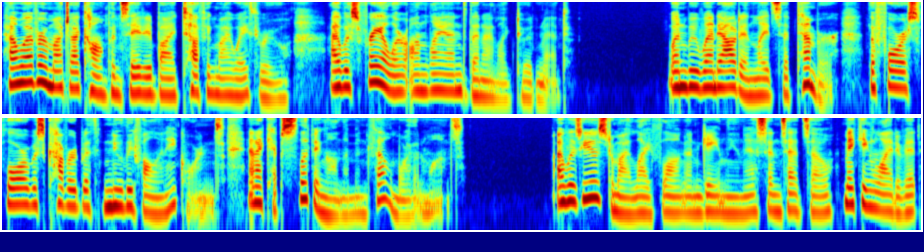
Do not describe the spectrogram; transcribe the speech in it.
However much I compensated by toughing my way through, I was frailer on land than I like to admit. When we went out in late September, the forest floor was covered with newly fallen acorns, and I kept slipping on them and fell more than once. I was used to my lifelong ungainliness and said so, making light of it.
